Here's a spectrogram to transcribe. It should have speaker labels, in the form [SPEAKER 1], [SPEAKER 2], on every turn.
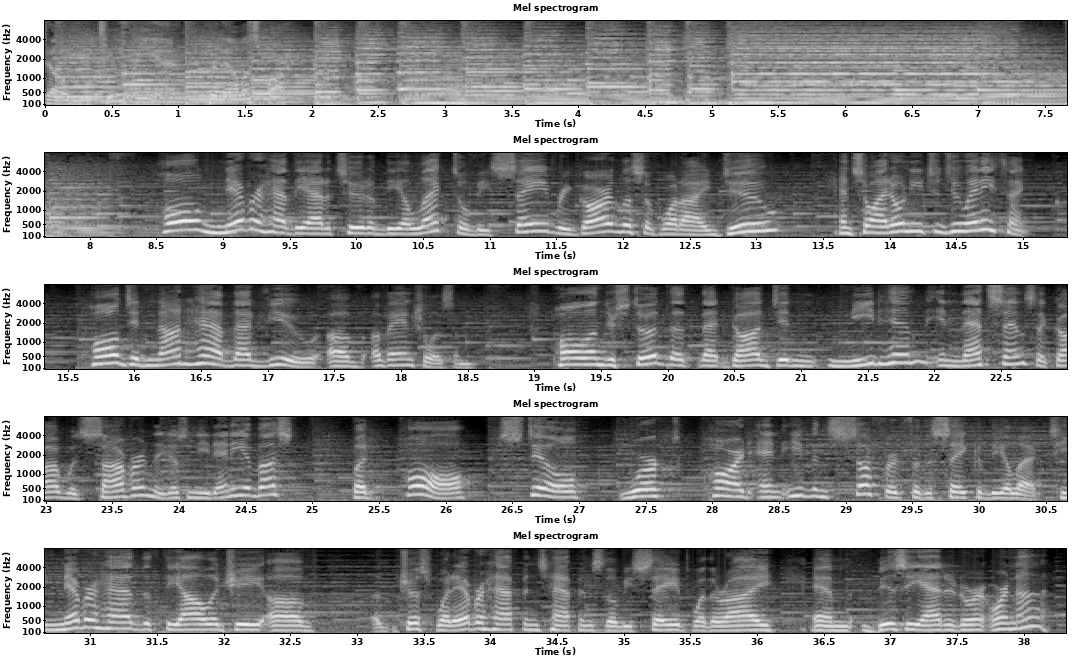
[SPEAKER 1] WTBN, Pinellas Park.
[SPEAKER 2] Paul never had the attitude of the elect will be saved regardless of what I do, and so I don't need to do anything. Paul did not have that view of evangelism. Paul understood that, that God didn't need him in that sense, that God was sovereign, that he doesn't need any of us, but Paul still worked hard and even suffered for the sake of the elect. He never had the theology of just whatever happens, happens, they'll be saved, whether I am busy at it or, or not.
